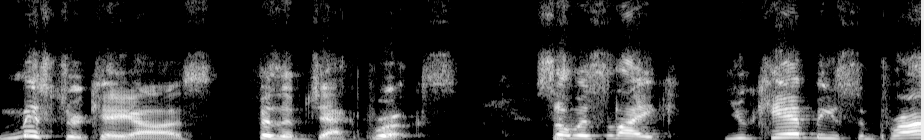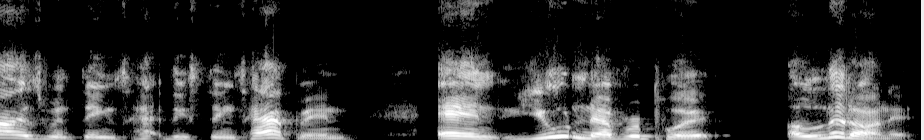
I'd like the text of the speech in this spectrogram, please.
Mr. Chaos, Phillip Jack Brooks. So hmm. it's like you can't be surprised when things ha- these things happen, and you never put a lid on it.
